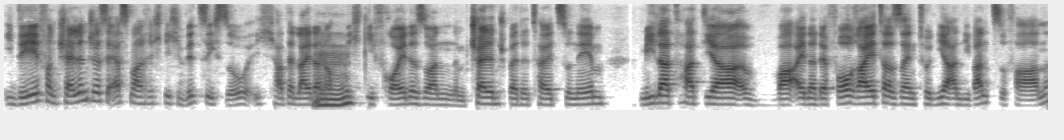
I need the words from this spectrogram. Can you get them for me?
Idee von Challenges erstmal richtig witzig so. Ich hatte leider mhm. noch nicht die Freude, so an einem Challenge-Battle teilzunehmen. Milat hat ja, war einer der Vorreiter, sein Turnier an die Wand zu fahren.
